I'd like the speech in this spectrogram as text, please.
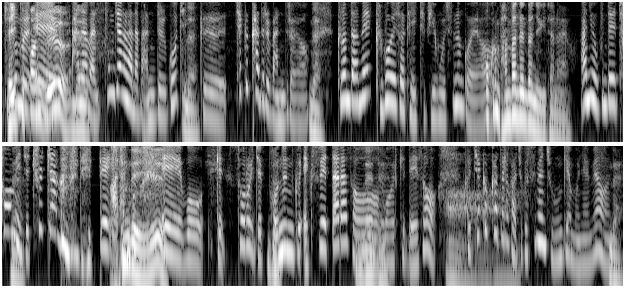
데이트 기금을, 펀드. 예, 네. 하나 만 통장을 하나 만들고 체, 네. 그 체크 카드를 만들어요. 네. 그런 다음에 그거에서 데이트 비용을 쓰는 거예요. 어, 그럼 반반 된다는 얘기잖아요. 아니요, 근데 처음에 네. 이제 출자금을 낼 때, 아, 3대 1. 예, 뭐 이렇게 서로 이제 버는 그 액수에 따라서 네, 네. 뭐 이렇게 내서 아. 그 체크 카드를 가지고 쓰면 좋은 게 뭐냐면 네.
